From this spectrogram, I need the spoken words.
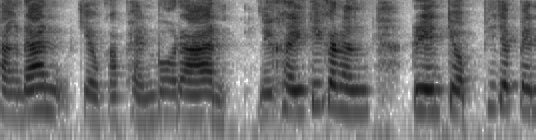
ทางด้านเกี่ยวกับแผนโบราณ หรือใครที่กำลังเรียนจบที่จะเป็น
